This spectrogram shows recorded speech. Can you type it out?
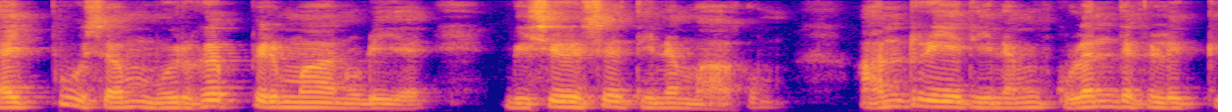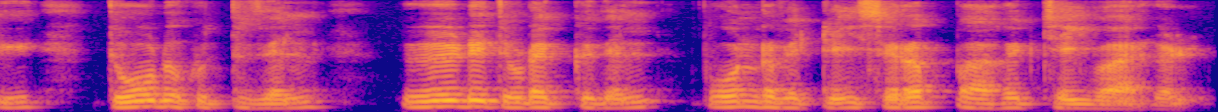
தைப்பூசம் முருகப்பெருமானுடைய விசேஷ தினமாகும். அன்றைய தினம் குழந்தைகளுக்கு தோடு குத்துதல் ஈடு தொடக்குதல் போன்றவற்றை சிறப்பாகச் செய்வார்கள்.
